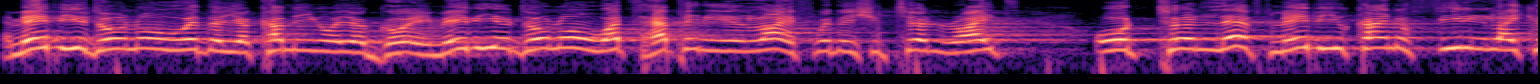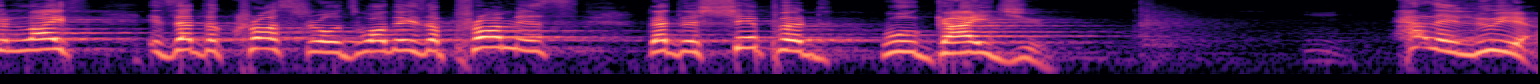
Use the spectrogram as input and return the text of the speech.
And maybe you don't know whether you're coming or you're going. Maybe you don't know what's happening in life, whether you should turn right or turn left. Maybe you're kind of feeling like your life is at the crossroads. Well, there's a promise that the shepherd will guide you. Hallelujah.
